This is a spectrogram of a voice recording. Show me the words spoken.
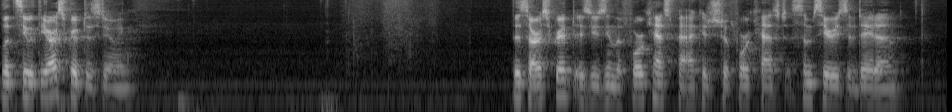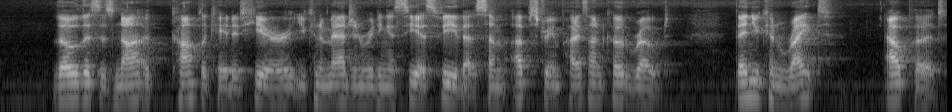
Let's see what the R script is doing. This R script is using the forecast package to forecast some series of data. Though this is not complicated here, you can imagine reading a CSV that some upstream Python code wrote. Then you can write output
